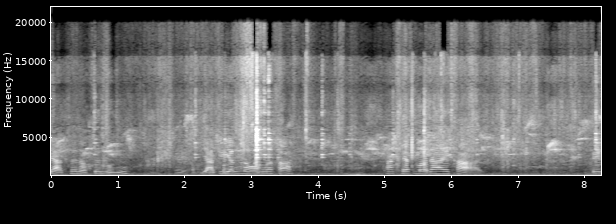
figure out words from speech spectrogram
อยากสนับสนุน อยากเลี้ยงน้องนะคะทักแชทมาได้ค่ะ เป็น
